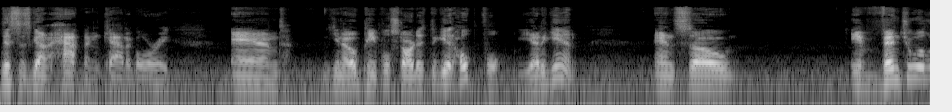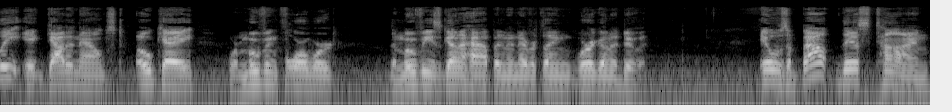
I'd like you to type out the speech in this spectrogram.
this is going to happen category. And, you know, people started to get hopeful yet again. And so eventually it got announced okay, we're moving forward. The movie's going to happen and everything. We're going to do it. It was about this time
